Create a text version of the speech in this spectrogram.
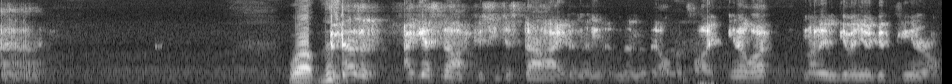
Uh, Well, this doesn't. I guess not, because she just died, and then and then the elephant's like, you know what? I'm not even giving you a good funeral,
